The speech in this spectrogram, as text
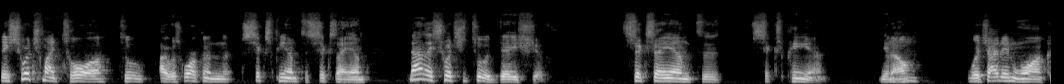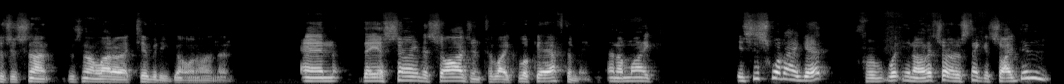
they switched my tour to, I was working 6 p.m. to 6 a.m. Now they switched it to a day shift, 6 a.m. to 6 p.m., you know? Mhm. Which I didn't want because it's not there's not a lot of activity going on then. And they assigned a sergeant to like look after me, and I'm like, is this what I get for what you know? That's what I was thinking. So I didn't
